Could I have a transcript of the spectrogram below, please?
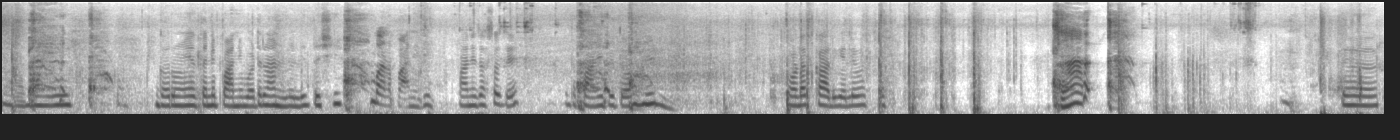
आणि घरून येताना पाणी बॉटल आणलेली तशी. मला पाणी दे. पाणी तसंच आहे. आता पाणी पितो आम्ही. थोडाच काढ गेले वाटतं. तर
